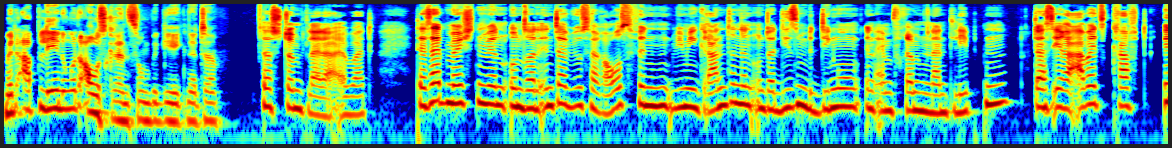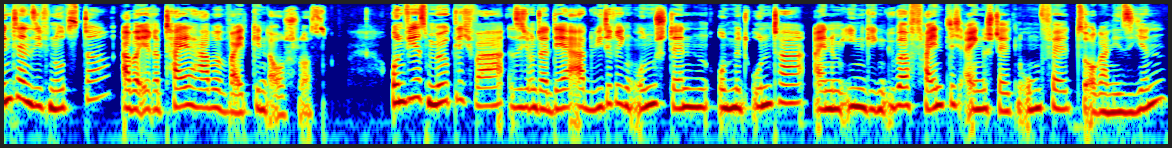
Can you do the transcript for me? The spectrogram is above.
mit Ablehnung und Ausgrenzung begegnete. Das stimmt leider, Albert. Deshalb möchten wir in unseren Interviews herausfinden, wie Migrantinnen unter diesen Bedingungen in einem fremden Land lebten, das ihre Arbeitskraft intensiv nutzte, aber ihre Teilhabe weitgehend ausschloss und wie es möglich war, sich unter derart widrigen Umständen und mitunter einem ihnen gegenüber feindlich eingestellten Umfeld zu organisieren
